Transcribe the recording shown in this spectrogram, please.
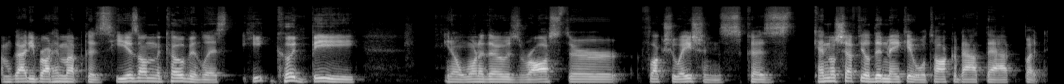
I'm glad you brought him up because he is on the COVID list. He could be you know one of those roster fluctuations because Kendall Sheffield did make it. We'll talk about that, but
